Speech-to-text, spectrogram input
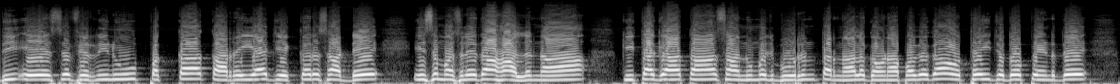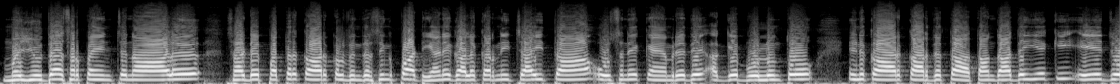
ਦੀ ਇਸ ਫਿਰਨੀ ਨੂੰ ਪੱਕਾ ਕਰ ਰਹੀ ਹੈ। ਜੇਕਰ ਸਾਡੇ ਇਸ ਮਸਲੇ ਦਾ ਹੱਲ ਨਾ ਕੀਤਾ ਗਿਆ ਤਾਂ ਸਾਨੂੰ ਮਜਬੂਰਨ ਧਰਨਾ ਲਗਾਉਣਾ ਪਵੇਗਾ। ਉੱਥੇ ਹੀ ਜਦੋਂ ਪਿੰਡ ਦੇ ਮੌਜੂਦਾ ਸਰਪੰਚ ਨਾਲ ਸਾਡੇ ਪੱਤਰਕਾਰ ਕੁਲਵਿੰਦਰ ਸਿੰਘ ਭਾਟੀਆ ਨੇ ਗੱਲ ਕਰਨੀ ਚਾਹੀ ਤਾਂ ਉਸਨੇ ਕੈਮਰੇ ਦੇ ਅੱਗੇ ਬੋਲਣ ਤੋਂ ਇਨਕਾਰ ਕਰ ਦਿੱਤਾ। ਤਾਂ ਦੱਸ ਦਈਏ ਕਿ ਇਹ ਜੋ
